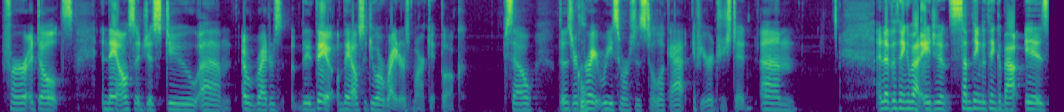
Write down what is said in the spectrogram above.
for adults, and they also just do um, a writers. They they also do a writers market book so those are cool. great resources to look at if you're interested. Um, another thing about agents, something to think about is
